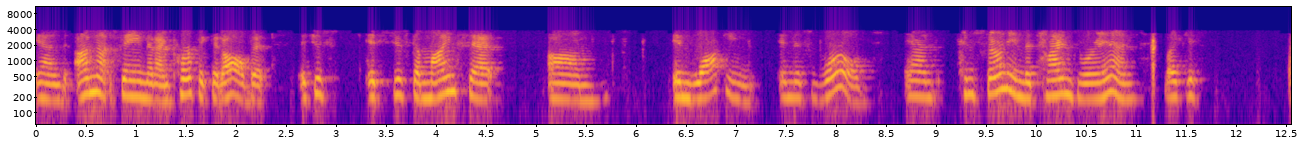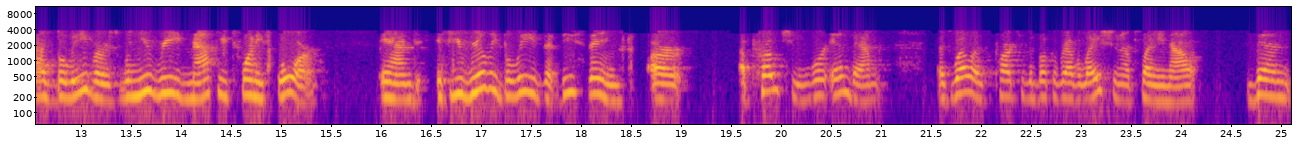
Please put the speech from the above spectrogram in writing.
And I'm not saying that I'm perfect at all, but it's just, it's just a mindset um, in walking in this world and concerning the times we're in, like if as believers, when you read Matthew 24, and if you really believe that these things are approaching, we're in them, as well as parts of the book of Revelation are playing out, then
